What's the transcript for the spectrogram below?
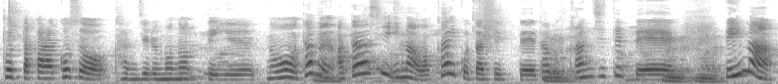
取ったからこそ感じるものっていうのを多分うん。新しい今若い子たちって多分感じてうんて、うん。で今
